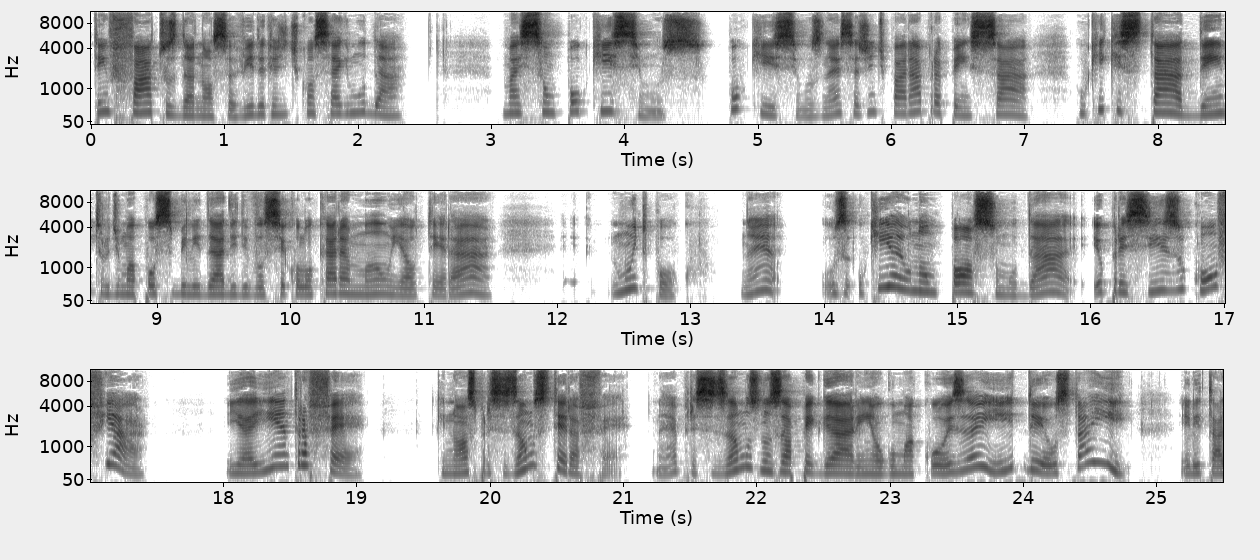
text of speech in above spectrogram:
Tem fatos da nossa vida que a gente consegue mudar, mas são pouquíssimos. Pouquíssimos, né? Se a gente parar para pensar o que, que está dentro de uma possibilidade de você colocar a mão e alterar, muito pouco. Né? o que eu não posso mudar, eu preciso confiar. E aí entra a fé, que nós precisamos ter a fé. Né? Precisamos nos apegar em alguma coisa e Deus está aí. Ele está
